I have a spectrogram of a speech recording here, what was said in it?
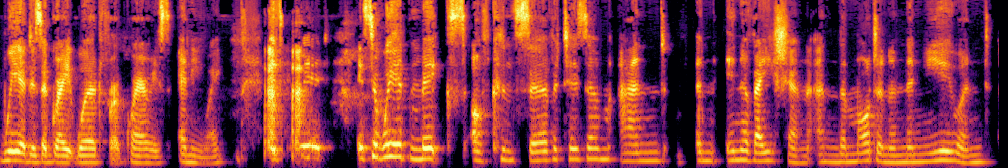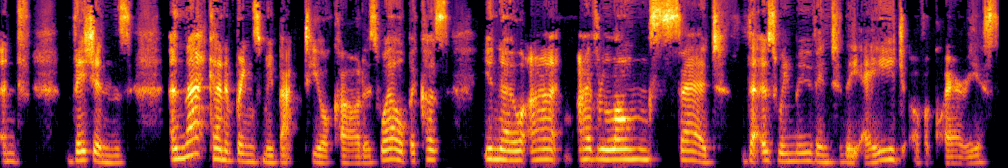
weird is a great word for Aquarius anyway. It's weird. It's a weird mix of conservatism and an innovation and the modern and the new and and visions, and that kind of brings me back to your card as well because you know I I've long said that as we move into the age of Aquarius,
